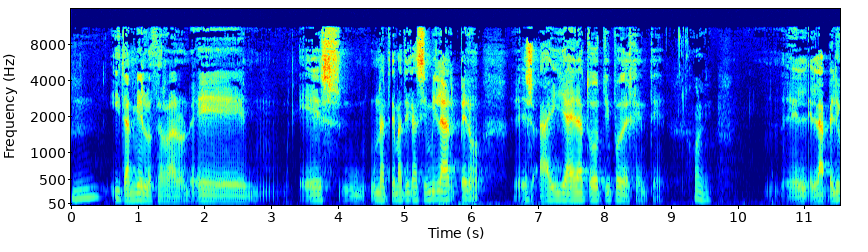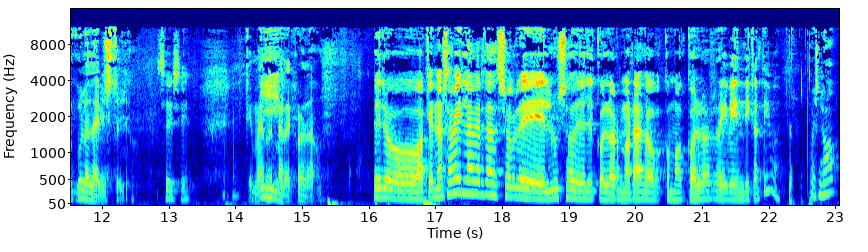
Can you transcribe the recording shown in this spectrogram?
Mm. Y también lo cerraron. Eh, es una temática similar, pero ahí ya era todo tipo de gente. la película la he visto yo. Sí, sí. Que me, me ha recordado. Pero ¿a que no sabéis la verdad sobre el uso del color morado como color reivindicativo? Pues no.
